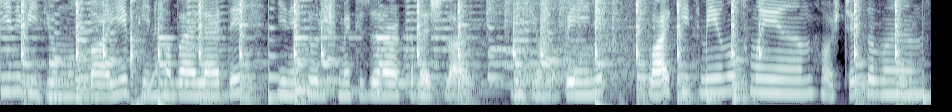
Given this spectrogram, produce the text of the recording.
Yeni videomuzda yepyeni haberlerde yine görüşmek üzere arkadaşlar. Videomu beğenip like etmeyi unutmayın. Hoşçakalın.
